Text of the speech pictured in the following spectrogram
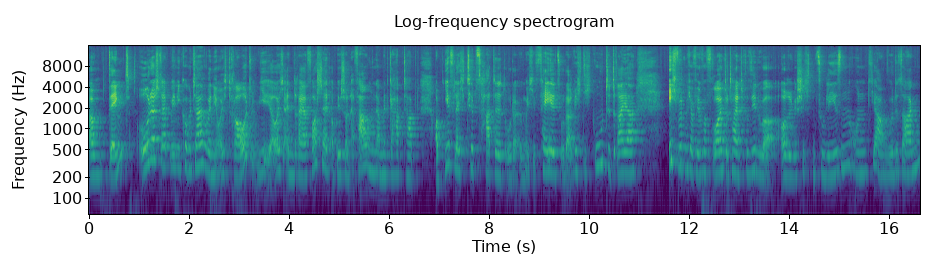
ähm, denkt. Oder schreibt mir in die Kommentare, wenn ihr euch traut, wie ihr euch einen Dreier vorstellt, ob ihr schon Erfahrungen damit gehabt habt, ob ihr vielleicht Tipps hattet oder irgendwelche Fails oder richtig gute Dreier. Ich würde mich auf jeden Fall freuen, total interessieren, über eure Geschichten zu lesen. Und ja, würde sagen,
